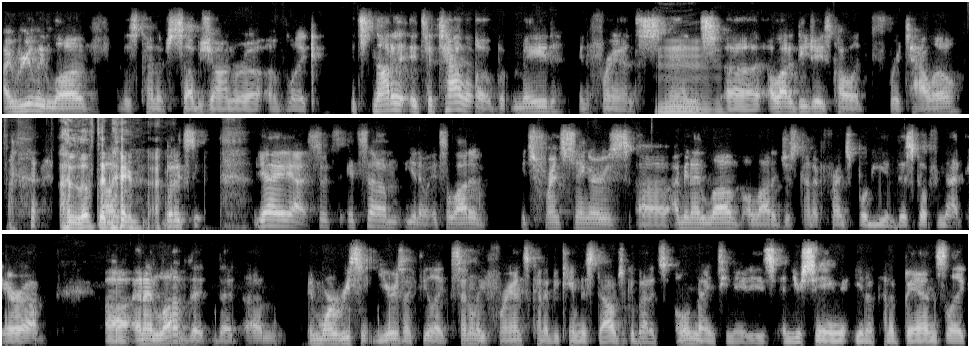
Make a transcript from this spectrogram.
I really love this kind of subgenre of like it's not a it's Italo, but made in France, mm. and uh, a lot of DJs call it fritallo I love the um, name, but it's yeah, yeah, yeah. So it's it's um you know it's a lot of it's French singers. Uh, I mean, I love a lot of just kind of French boogie and disco from that era, uh, and I love that that um, in more recent years, I feel like suddenly France kind of became nostalgic about its own 1980s, and you're seeing you know kind of bands like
